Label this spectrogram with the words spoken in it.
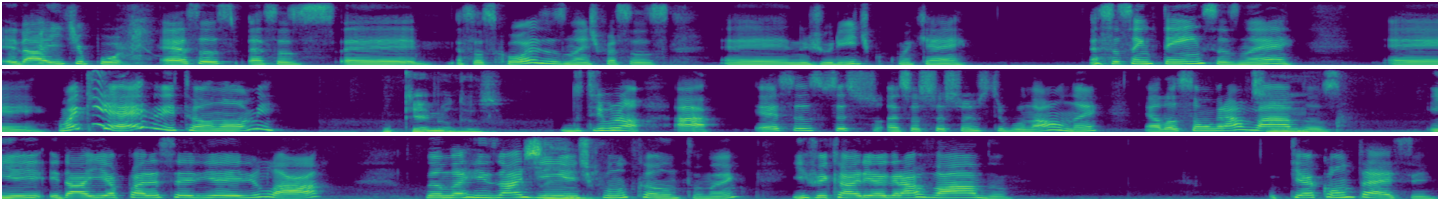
E daí, tipo, essas. Essas, é, essas coisas, né? Tipo, essas. É, no jurídico, como é que é? Essas sentenças, né? É, como é que é, Vitor, o nome? O que, meu Deus? Do tribunal. Ah, essas, essas sessões do tribunal, né? Elas são gravadas. E, e daí apareceria ele lá, dando a risadinha, Sim. tipo, no canto, né? E ficaria gravado. O que acontece?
